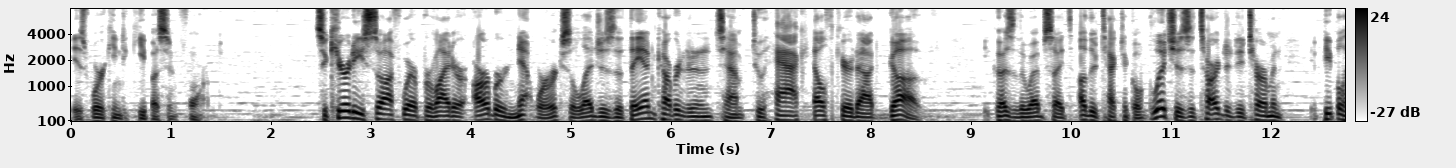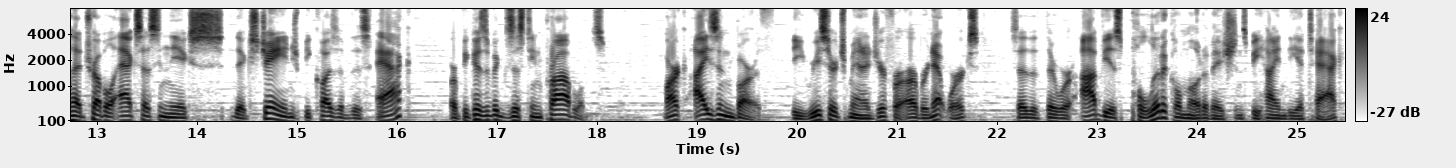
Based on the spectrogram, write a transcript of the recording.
is working to keep us informed. Security software provider Arbor Networks alleges that they uncovered an attempt to hack healthcare.gov. Because of the website's other technical glitches, it's hard to determine if people had trouble accessing the, ex- the exchange because of this hack or because of existing problems. Mark Eisenbarth, the research manager for Arbor Networks, said that there were obvious political motivations behind the attack.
